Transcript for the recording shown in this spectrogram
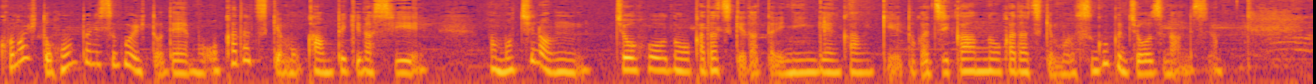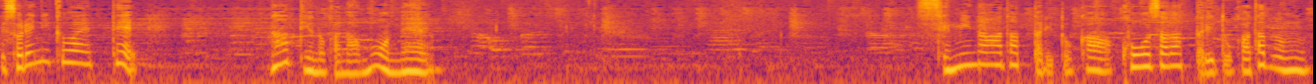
この人本当にすごい人でもうお片付けも完璧だし、まあ、もちろん情報のお片付けだったり人間関係とか時間のお片付けもすごく上手なんですよ。でそれに加えて何て言うのかなもうねセミナーだったりとか講座だったりとか多分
